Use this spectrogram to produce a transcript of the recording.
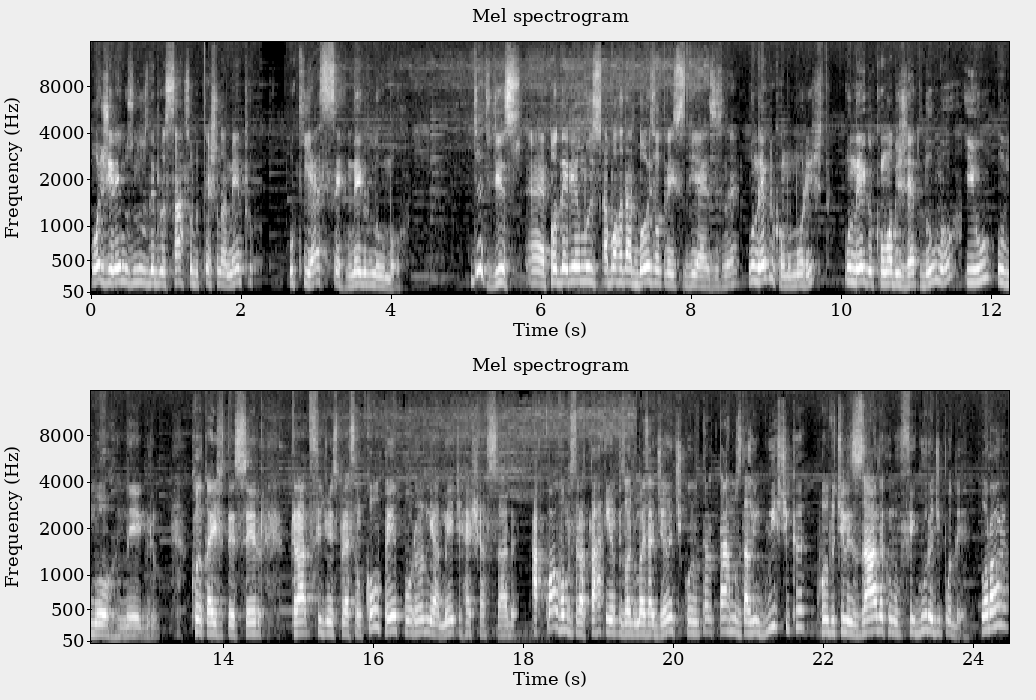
hoje iremos nos debruçar sobre o questionamento o que é ser negro no humor. Diante disso, é, poderíamos abordar dois ou três vieses, né? O negro como humorista, o negro como objeto do humor e o humor negro. Quanto a este terceiro, trata-se de uma expressão contemporaneamente rechaçada, a qual vamos tratar em um episódio mais adiante, quando tratarmos da linguística quando utilizada como figura de poder. Por ora,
